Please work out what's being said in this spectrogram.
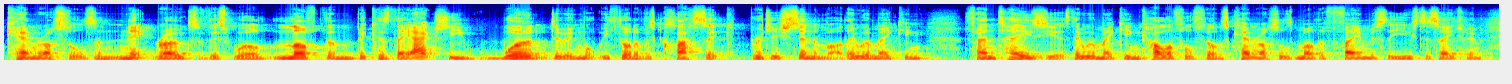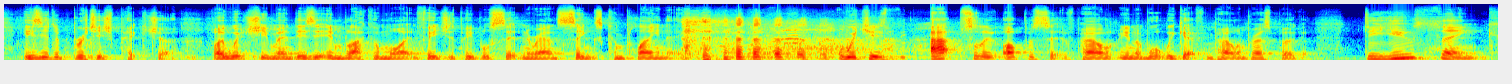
Ken Russells and Nick Roeg's of this world, loved them because they actually weren't doing what we thought of as classic British cinema. They were making fantasias, they were making colourful films. Ken Russell's mother famously used to say to him, Is it a British picture? By which she meant, Is it in black and white and features people sitting around sinks complaining? which is the absolute opposite of Powell, you know, what we get from Powell and Pressburger. Do you think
